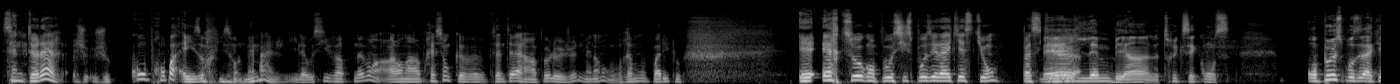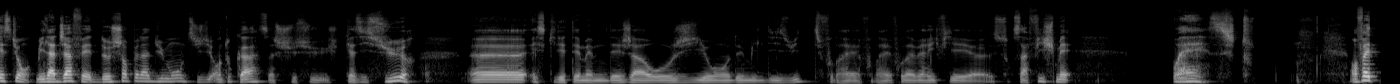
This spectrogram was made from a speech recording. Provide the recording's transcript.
Senteler, je, je comprends pas. Et ils ont, ils ont le même âge. Il a aussi 29 ans. Alors on a l'impression que Senteler a un peu le jeune, mais non, non, vraiment pas du tout. Et Herzog, on peut aussi se poser la question. Parce Mais que. il l'aime bien. Le truc, c'est qu'on. On peut se poser la question, mais il a déjà fait deux championnats du monde, si je dis- en tout cas, ça, je suis, je suis quasi sûr. Euh, Est-ce qu'il était même déjà au JO en 2018 Il faudrait, faudrait, faudrait vérifier euh, sur sa fiche, mais ouais. je En fait,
